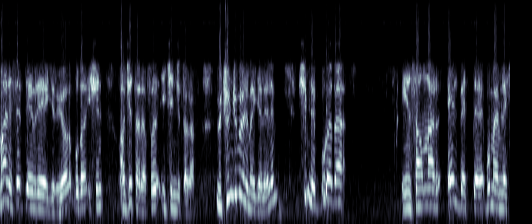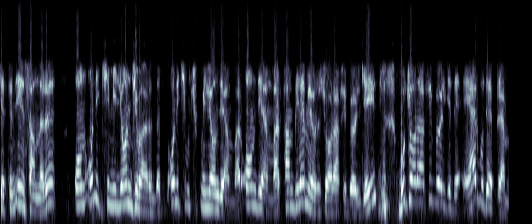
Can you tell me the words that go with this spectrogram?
maalesef devreye giriyor. Bu da işin acı tarafı, ikinci taraf. Üçüncü bölüme gelelim. Şimdi burada insanlar elbette bu memleketin insanları 10-12 milyon civarında 12,5 milyon diyen var 10 diyen var. Tam bilemiyoruz coğrafi bölgeyi. Bu coğrafi bölgede eğer bu deprem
